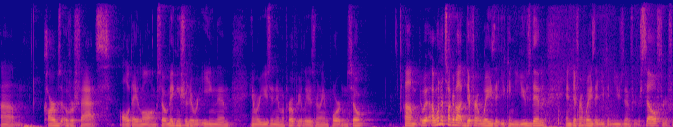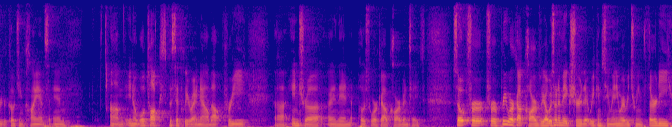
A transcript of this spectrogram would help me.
um, carbs over fats all day long. So making sure that we're eating them and we're using them appropriately is really important. So um, I want to talk about different ways that you can use them and different ways that you can use them for yourself or for your coaching clients. And, um, you know, we'll talk specifically right now about pre uh, intra and then post workout carb intakes. So for, for pre-workout carbs, we always want to make sure that we consume anywhere between 30.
